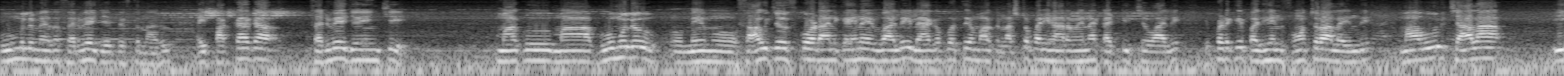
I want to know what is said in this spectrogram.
భూముల మీద సర్వే చేపిస్తున్నారు. అవి పక్కాగా సర్వే చేయించి మాకు మా భూములు మేము సాగు చేసుకోవడానికైనా ఇవ్వాలి లేకపోతే మాకు నష్టపరిహారమైనా కట్టించివ్వాలి ఇప్పటికీ పదిహేను సంవత్సరాలైంది. మా ఊరు చాలా ఈ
